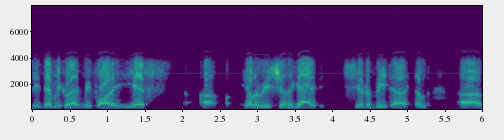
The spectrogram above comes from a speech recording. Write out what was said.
the Democrat reporter. Yes, uh, Hillary should have got should have beat uh, Hil- uh,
